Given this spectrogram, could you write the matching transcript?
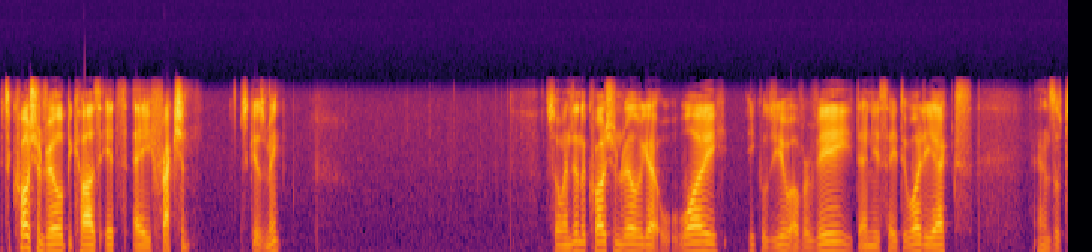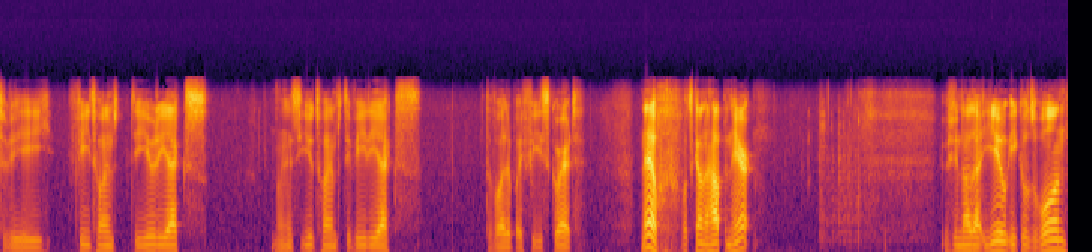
It's a quotient rule because it's a fraction. Excuse me. So when doing the quotient rule, we get y equals u over v, then you say dy dx ends up to be v times du dx minus u times dv dx divided by phi squared. Now, what's going to happen here? If you know that u equals 1,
